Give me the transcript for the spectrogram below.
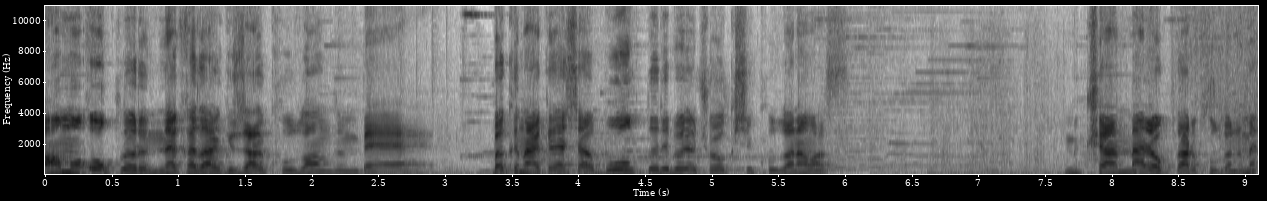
Ama okları ne kadar güzel kullandım be. Bakın arkadaşlar bu okları böyle çoğu kişi kullanamaz. Mükemmel oklar kullanımı.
